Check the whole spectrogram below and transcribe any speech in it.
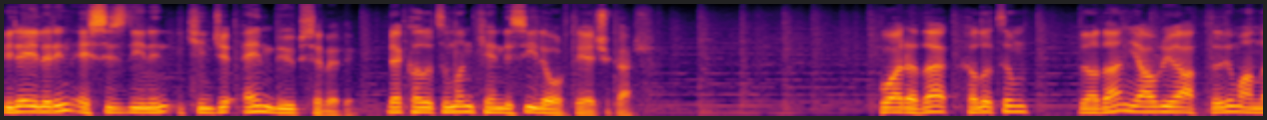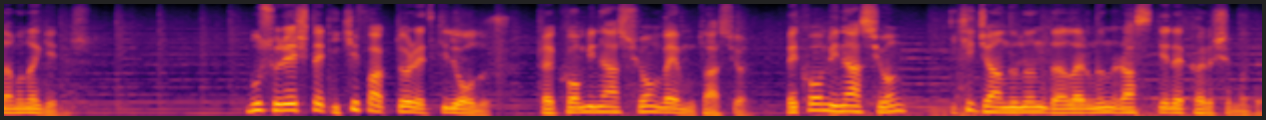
Bireylerin eşsizliğinin ikinci en büyük sebebi ve kalıtımın kendisiyle ortaya çıkar. Bu arada kalıtım, dağdan yavruya aktarım anlamına gelir. Bu süreçte iki faktör etkili olur. Rekombinasyon ve mutasyon. Rekombinasyon, iki canlının dallarının rastgele karışımıdır.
